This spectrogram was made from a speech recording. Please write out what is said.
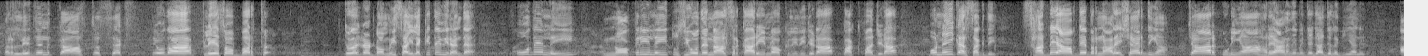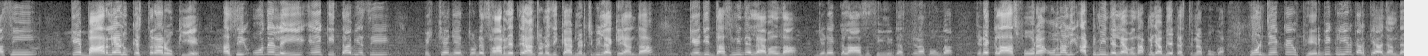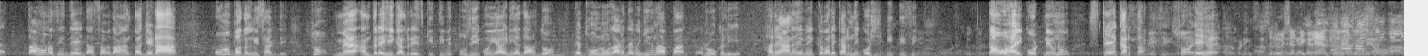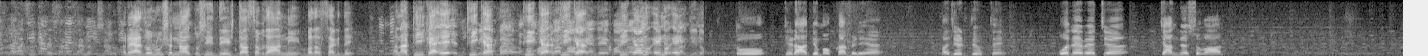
ਰਿਲੀਜਨ ਕਾਸਟ ਸੈਕਸ ਤੇ ਉਹਦਾ ਪਲੇਸ ਆਫ ਬਰਥ ਤੇ ਉਹਦਾ ਜਿਹੜਾ ਡੋਮਿਸਾਈਲ ਹੈ, ਕਿਤੇ ਵੀ ਰਹਿੰਦਾ ਉਹਦੇ ਲਈ ਨੌਕਰੀ ਲਈ ਤੁਸੀਂ ਉਹਦੇ ਨਾਲ ਸਰਕਾਰੀ ਨੌਕਰੀ ਲਈ ਜਿਹੜਾ ਪੱਖਪਾਤ ਜਿਹੜਾ, ਉਹ ਨਹੀਂ ਕਰ ਸਕਦੇ। ਸਾਡੇ ਆਪ ਦੇ ਬਰਨਾਲੇ ਸ਼ਹਿਰ ਦੀਆਂ ਚਾਰ ਕੁੜੀਆਂ ਹਰਿਆਣੇ ਦੇ ਵਿੱਚ ਜੱਜ ਲੱਗੀਆਂ ਨੇ। ਅਸੀਂ ਕਿ ਬਾਹਰਲਿਆਂ ਨੂੰ ਕਿਸ ਤਰ੍ਹਾਂ ਰੋਕੀਏ? ਅਸੀਂ ਉਹਦੇ ਲਈ ਇਹ ਕੀਤਾ ਵੀ ਅਸੀਂ ਪਿੱਛੇ ਜੇ ਤੁਹਾਡੇ ਸਾਰਿਆਂ ਦੇ ਧਿਆਨ ਚੋਂ ਅਸੀਂ ਕੈਬਨਿਟ 'ਚ ਵੀ ਲੈ ਕੇ ਆਂਦਾ ਕਿ ਜੀ 10ਵੀਂ ਦੇ ਲੈਵਲ ਦਾ ਜਿਹੜੇ ਕਲਾਸ ਸੀਲੀ ਟੈਸਟ ਦੇਣਾ ਪਊਗਾ, ਜਿਹੜੇ ਕਲਾਸ 4 ਆ, ਉਹਨਾਂ ਲਈ 8ਵੀਂ ਦੇ ਲੈਵਲ ਦਾ ਪੰਜਾਬੀ ਦਾ ਟੈਸਟ ਦੇਣਾ ਪਊਗਾ। ਹੁਣ ਜੇ ਕੋਈ ਫੇਰ ਵੀ ਕਲੀਅਰ ਕਰਕੇ ਆ ਜਾਂਦਾ ਤਾਂ ਹੁਣ ਅਸੀਂ ਦੇਸ਼ ਦਾ ਸੰਵਿਧਾਨ ਤਾਂ ਜਿਹੜਾ ਉਹਨੂੰ ਬਦਲ ਨਹੀਂ ਸਕਦੇ। ਸੋ ਮੈਂ ਅੰਦਰ ਇਹੀ ਗੱਲ ਰੇਜ਼ ਕੀਤੀ ਵੀ ਤੁਸੀਂ ਕੋਈ ਆਈਡੀਆ ਦੱਸ ਦਿਓ, ਜੇ ਤੁਹਾਨੂੰ ਲੱਗਦਾ ਵੀ ਜਿਹਦੇ ਨਾਲ ਆਪਾਂ ਰੋਕ ਲਈਏ। ਹਰਿਆਣੇ ਨੇ ਵੀ ਇੱਕ ਵਾਰੀ ਕਰਨ ਦੀ ਕੋਸ਼ਿਸ਼ ਕੀਤੀ ਸੀ। ਤਾਂ ਉਹ ਹਾਈ ਕੋਰਟ ਨੇ ਉਹਨੂੰ ਸਟੇ ਕਰਤਾ। ਸੋ ਇਹ ਰੈਜ਼ੋਲੂਸ਼ਨ ਨਾਲ ਤੁਸੀਂ ਦੇਸ਼ ਦਾ ਸੰਵਿਧਾਨ ਨਹੀਂ ਬਦਲ ਸਕਦੇ। ਹਨਾ? ਠੀਕ ਹੈ ਇਹ ਠੀਕ ਹੈ ਠੀਕ ਹੈ ਠੀਕ ਹੈ ਠੀਕ ਹੈ ਇਹਨੂੰ ਇਹਨੂੰ ਇਹ ਤੋ ਜਿਹੜਾ ਅੱਜ ਮੌਕਾ ਮਿਲਿਆ ਹੈ ਬਜਟ ਦੇ ਉੱਤੇ ਉਹਦੇ ਵਿੱਚ ਚੰਦ ਸਵਾਲ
